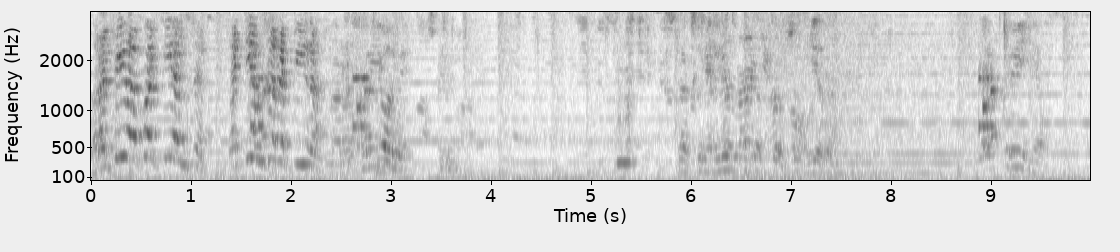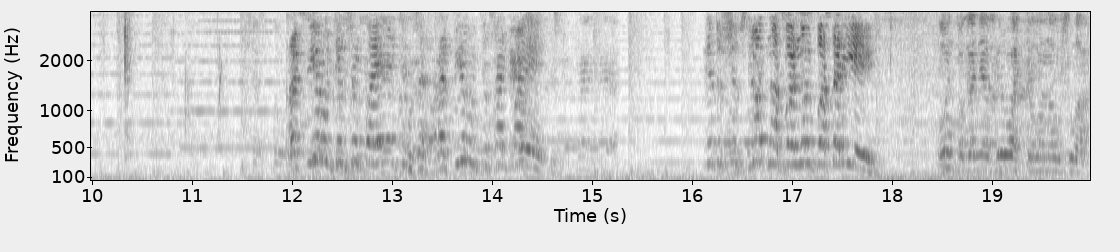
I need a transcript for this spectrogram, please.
Рапира по тем же, по тем же рапира. Так, все, миномету пока стоп, сейчас еду. Рапиру держи по этим же, рапиру держать по этим. Следующий взлет на двойной батарее. Вон, пока не открывать, колонна ушла.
